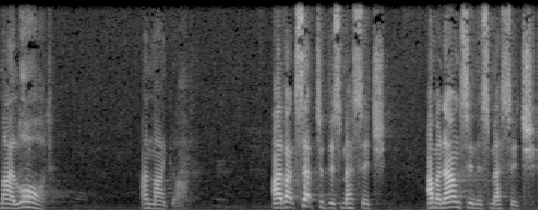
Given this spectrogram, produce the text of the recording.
My Lord and my God. I've accepted this message. I'm announcing this message.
